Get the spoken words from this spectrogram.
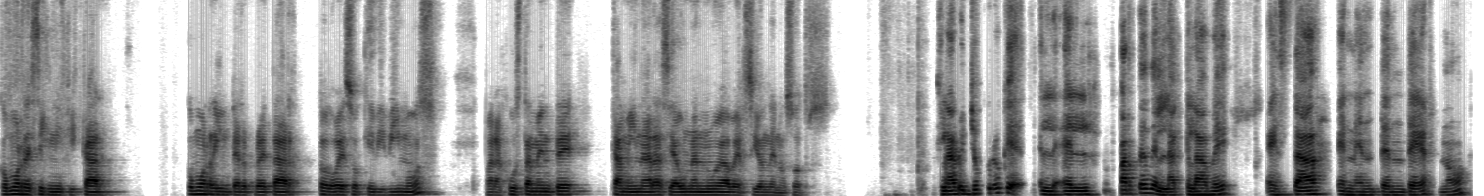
¿Cómo resignificar? ¿Cómo reinterpretar todo eso que vivimos para justamente caminar hacia una nueva versión de nosotros? Claro, yo creo que el, parte de la clave está en entender, ¿no?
